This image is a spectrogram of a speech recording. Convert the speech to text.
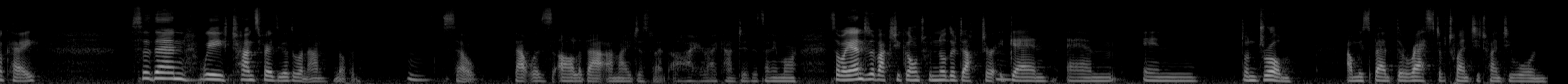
okay. So then we transferred the other one and nothing. Hmm. So that was all of that. And I just went, oh, here, I can't do this anymore. So I ended up actually going to another doctor hmm. again um, in Dundrum. And we spent the rest of 2021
